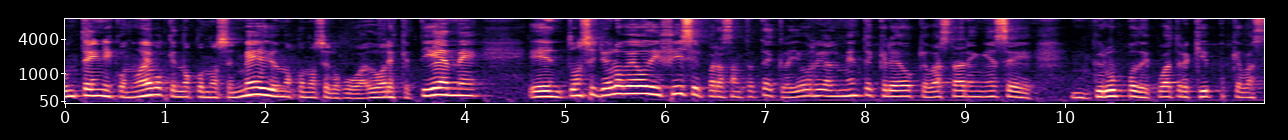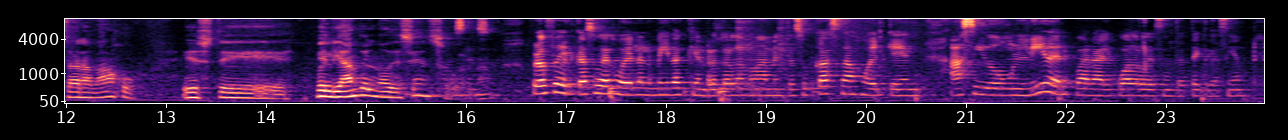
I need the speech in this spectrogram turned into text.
un técnico nuevo que no conoce el medio, no conoce los jugadores que tiene, entonces yo lo veo difícil para Santa Tecla. Yo realmente creo que va a estar en ese grupo de cuatro equipos que va a estar abajo, este, peleando el no descenso. Profe, el caso de Joel Almeida, quien retorna nuevamente a su casa, Joel, quien ha sido un líder para el cuadro de Santa Tecla siempre.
